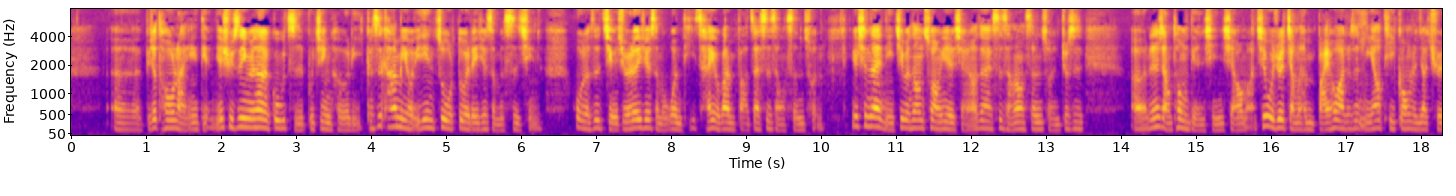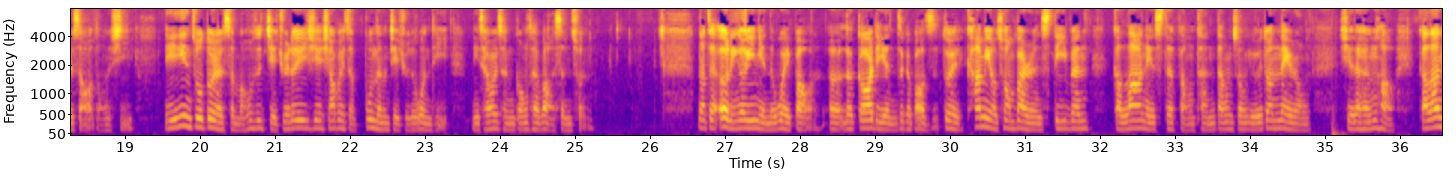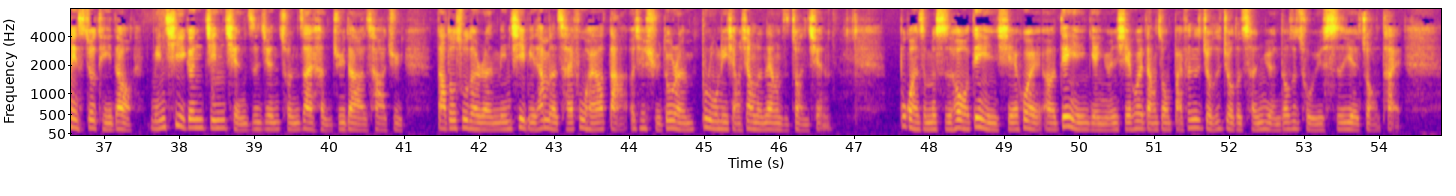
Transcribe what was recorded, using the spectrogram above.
呃，比较偷懒一点，也许是因为它的估值不尽合理。可是卡米有一定做对了一些什么事情，或者是解决了一些什么问题，才有办法在市场生存。因为现在你基本上创业想要在市场上生存，就是呃，人家讲痛点行销嘛。其实我觉得讲的很白话，就是你要提供人家缺少的东西，你一定做对了什么，或是解决了一些消费者不能解决的问题，你才会成功，才有办法生存。那在二零二一年的《卫报》呃，《The Guardian》这个报纸对 Cameo 创办人 Steven Galanis 的访谈当中，有一段内容写得很好。Galanis 就提到，名气跟金钱之间存在很巨大的差距。大多数的人名气比他们的财富还要大，而且许多人不如你想象的那样子赚钱。不管什么时候，电影协会呃，电影演员协会当中，百分之九十九的成员都是处于失业状态。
